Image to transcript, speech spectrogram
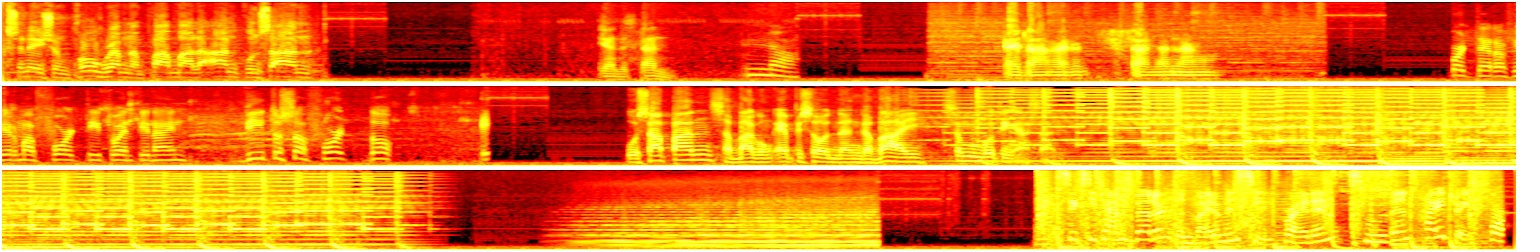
vaccination program ng pamahalaan kung saan You understand? No. Kailangan sana ng for Terra Firma 4029 dito sa Fort Dock. Usapan sa bagong episode ng Gabay sa Mabuting Asal. Sixty times better than vitamin C. Brighten, smoothen, hydrate. For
